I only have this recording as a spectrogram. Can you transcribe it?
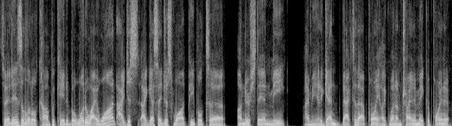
so it is a little complicated, but what do I want? I just, I guess I just want people to understand me. I mean, again, back to that point, like when I'm trying to make a point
